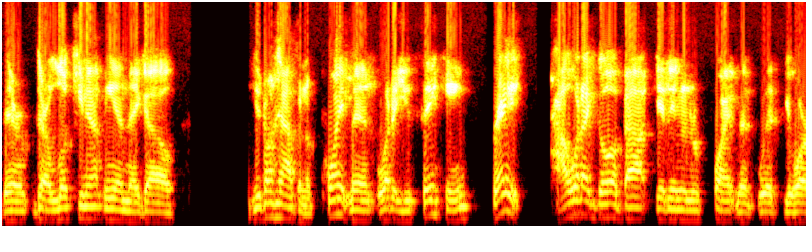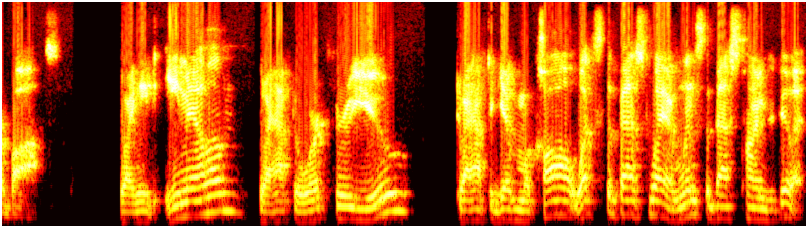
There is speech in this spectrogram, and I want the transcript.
they're they're looking at me and they go, "You don't have an appointment. What are you thinking?" Great. How would I go about getting an appointment with your boss? Do I need to email them? Do I have to work through you? Do I have to give them a call? What's the best way and when's the best time to do it?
